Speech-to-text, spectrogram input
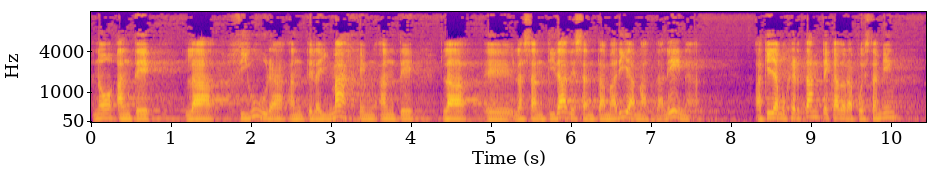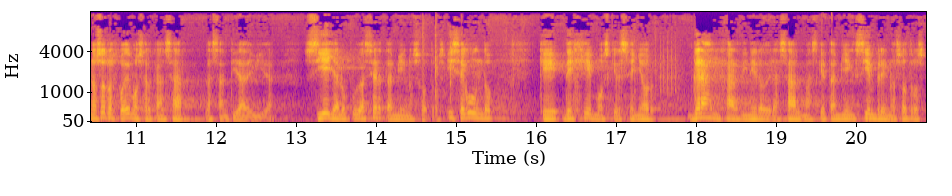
¿no? ante la figura, ante la imagen, ante eh, la, santidad de Santa María Magdalena, aquella mujer tan pecadora, pues también nosotros podemos alcanzar la santidad de vida. Si ella lo pudo hacer, también nosotros. Y segundo, que dejemos que el Señor, gran jardinero de las almas, que también siembre en nosotros,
